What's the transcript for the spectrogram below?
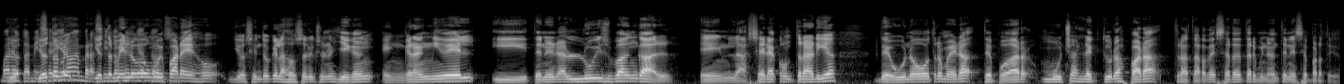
Bueno, yo, también yo se en también, Brasil yo también lo veo muy 2014. parejo. Yo siento que las dos selecciones llegan en gran nivel y tener a Luis Van Gaal en la acera contraria de una u otra manera te puede dar muchas lecturas para tratar de ser determinante en ese partido.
